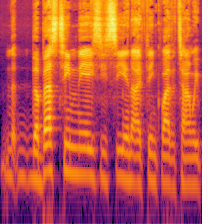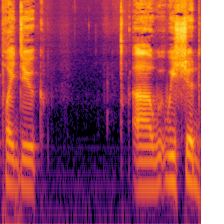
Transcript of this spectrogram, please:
the best team in the ACC, and I think by the time we play Duke, uh, we should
